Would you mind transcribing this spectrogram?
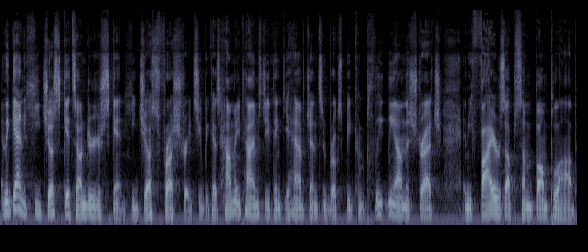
And again, he just gets under your skin. He just frustrates you because how many times do you think you have Jenson Brooksby completely on the stretch and he fires up some bump lob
